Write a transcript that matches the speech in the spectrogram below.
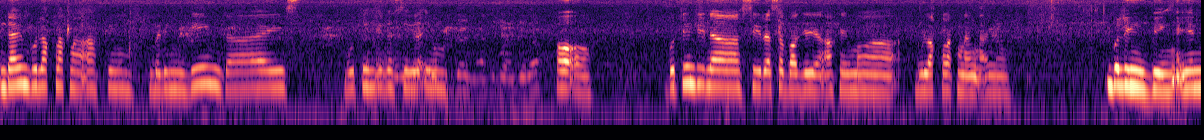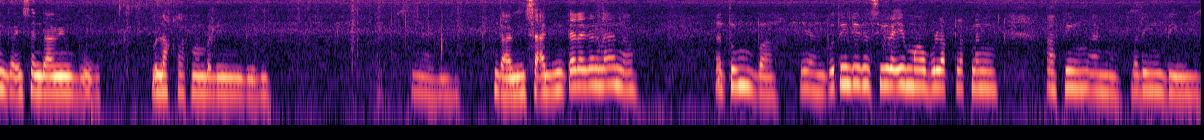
Ang daming bulaklak ng aking balingbing, guys. Buti hindi nasira yung, oo. Buti hindi nasira sa bagyo yung aking mga bulaklak ng, ano, balingbing. Ayan, guys, ang daming bu bulaklak ng balingbing. Ayan. Ang daming saging talagang na, ano, natumba. Yan, buti hindi nasira yung mga bulaklak ng aking ano, balingbing.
